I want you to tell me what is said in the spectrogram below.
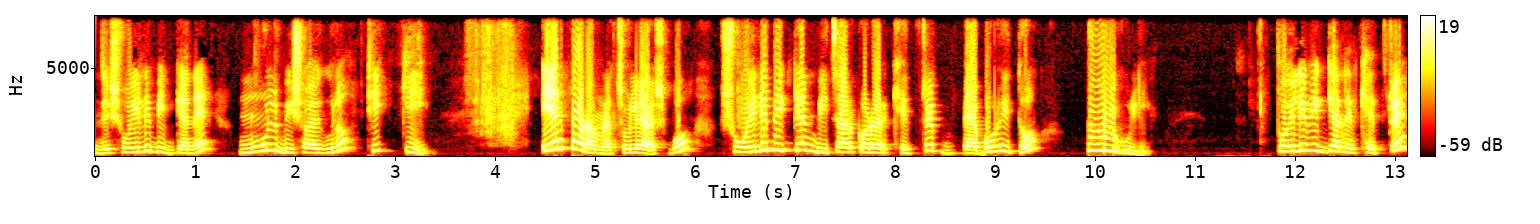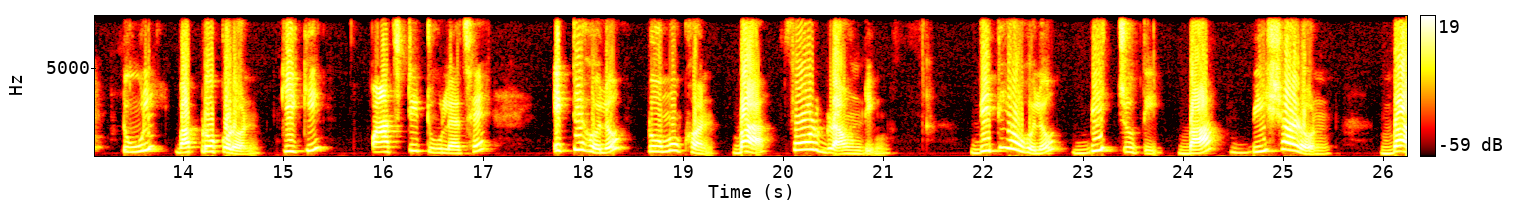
যে শৈলী বিজ্ঞানের মূল বিষয়গুলো ঠিক কি। এরপর আমরা চলে আসব শৈলী বিজ্ঞান বিচার করার ক্ষেত্রে ব্যবহৃত টুলগুলি। শৈলী বিজ্ঞানের ক্ষেত্রে টুল বা প্রকরণ কি কি? পাঁচটি টুল আছে। একটি হলো প্রমুখন বা ফোরগ্রাউন্ডিং দ্বিতীয় হলো বিচ্যুতি বা বিসারণ বা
